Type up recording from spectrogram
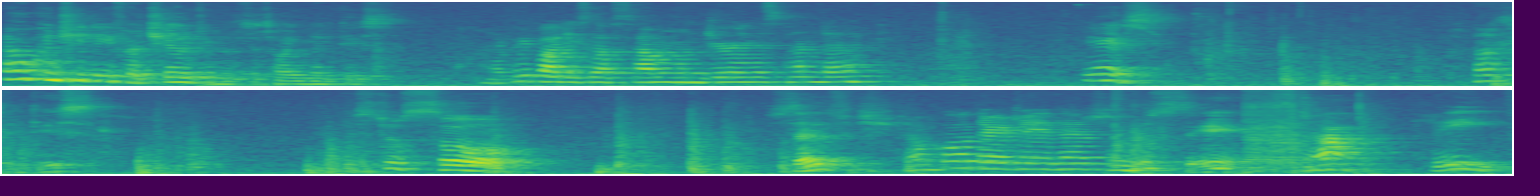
how can she leave her children at a time like this? Everybody's lost someone during this pandemic. Yes. But not like this. It's just so selfish. Don't go there, David. I'm just saying. Stop, please.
